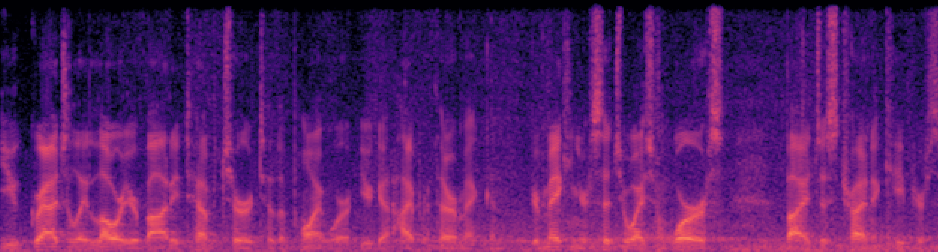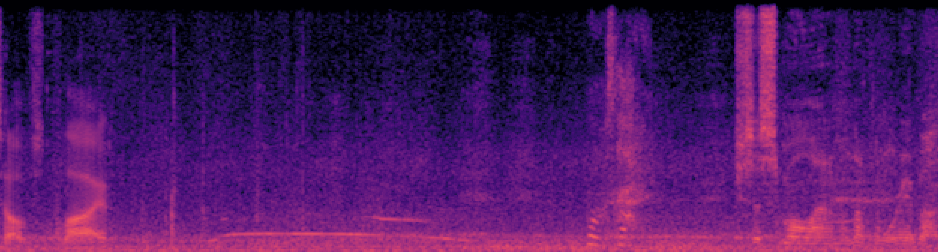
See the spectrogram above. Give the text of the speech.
You gradually lower your body temperature to the point where you get hyperthermic, and you're making your situation worse by just trying to keep yourselves alive. What was that? Just a small animal, nothing to worry about.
